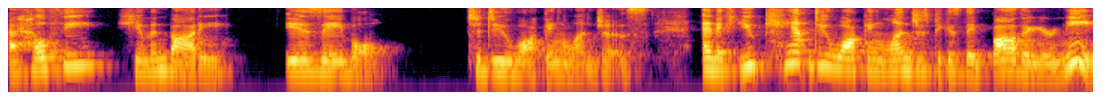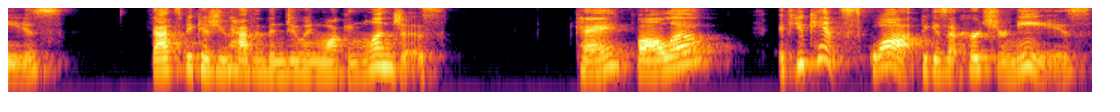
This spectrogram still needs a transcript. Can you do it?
a healthy human body is able to do walking lunges. And if you can't do walking lunges because they bother your knees, that's because you haven't been doing walking lunges. Okay, follow? If you can't squat because it hurts your knees,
